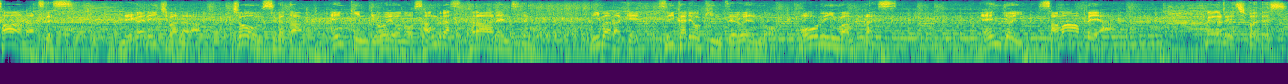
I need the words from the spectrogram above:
さあ夏です。眼鏡市場なら超薄型遠近両用のサングラスカラーレンズでも今だけ追加料金0円のオールインワンプライス。 Enjoy Summer Fair。眼鏡市場です。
